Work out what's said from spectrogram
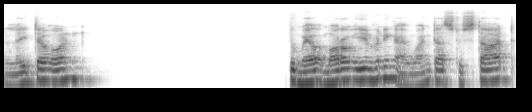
later on tomorrow evening, I want us to start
